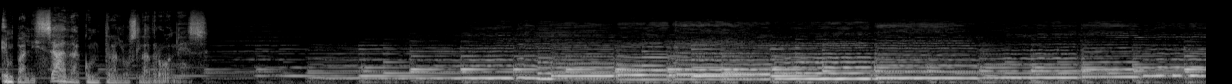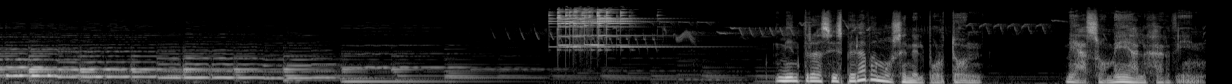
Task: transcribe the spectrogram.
empalizada contra los ladrones. Mientras esperábamos en el portón, me asomé al jardín.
